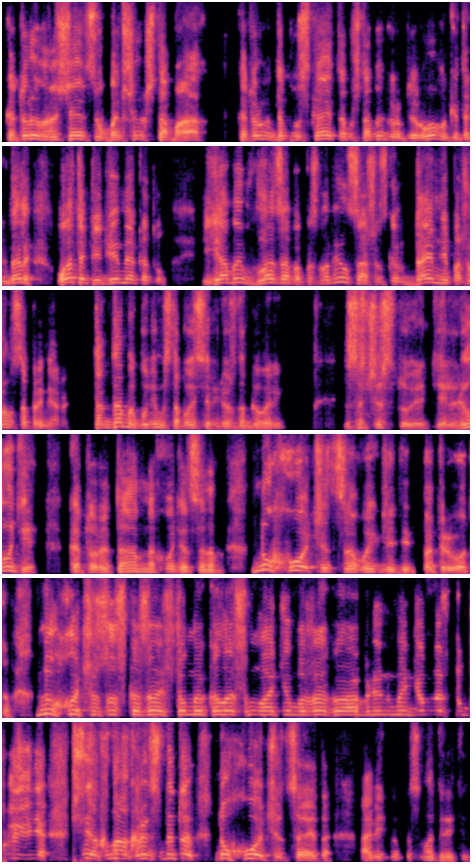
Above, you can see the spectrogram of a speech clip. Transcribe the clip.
которые вращаются в больших штабах, которых допускают там штабы группировок и так далее. Вот эпидемия котлов. Я бы в глаза бы посмотрел, Саша, скажу, дай мне, пожалуйста, примеры. Тогда мы будем с тобой серьезно говорить. Зачастую те люди, которые там находятся, на- ну, хочется выглядеть патриотом, ну, хочется сказать, что мы колосматим врага, блин, мы идем наступление, всех нахрен сметаем, ну, хочется это. А ведь вы посмотрите,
